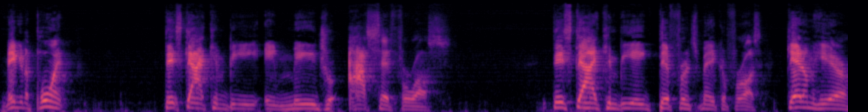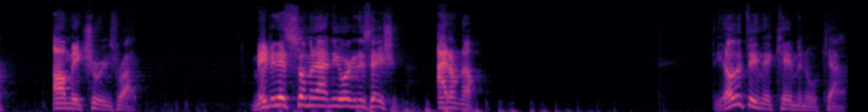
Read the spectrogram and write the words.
making a point. This guy can be a major asset for us. This guy can be a difference maker for us. Get him here. I'll make sure he's right. Maybe there's some of that in the organization. I don't know. The other thing that came into account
